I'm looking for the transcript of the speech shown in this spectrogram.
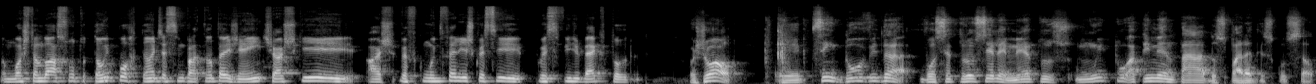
mostrando um assunto tão importante assim para tanta gente. Acho que acho, eu fico muito feliz com esse, com esse feedback todo. Ô, João, é, sem dúvida, você trouxe elementos muito apimentados para a discussão.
